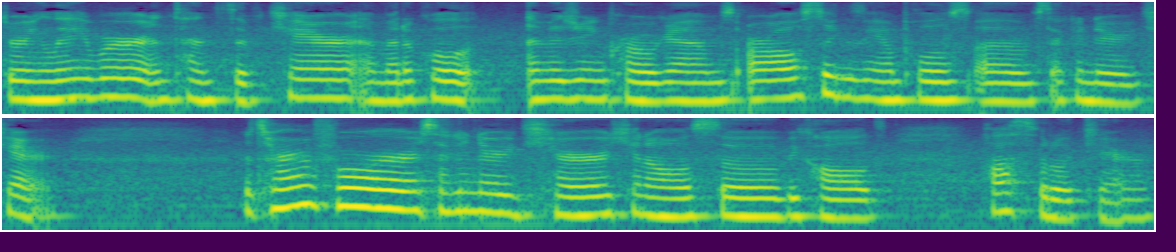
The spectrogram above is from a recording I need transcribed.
during labor, intensive care, and medical imaging programs are also examples of secondary care. The term for secondary care can also be called hospital care.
